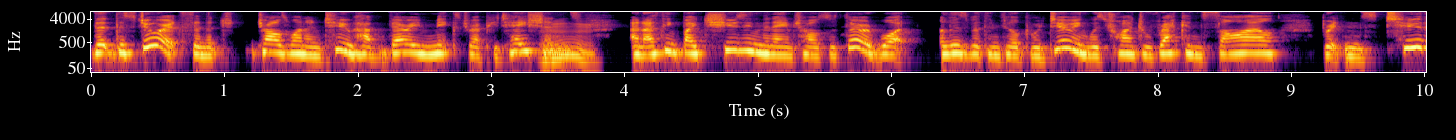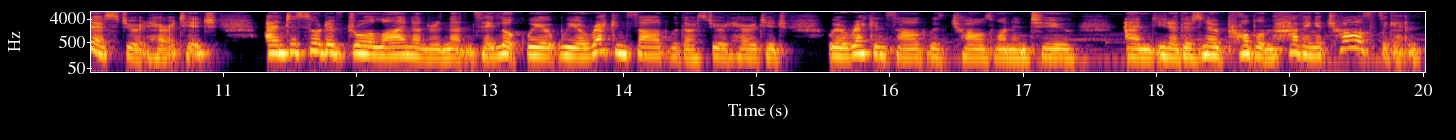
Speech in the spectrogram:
the, the Stuarts and the Charles I and II have very mixed reputations. Mm. And I think by choosing the name Charles III, what Elizabeth and Philip were doing was trying to reconcile Britons to their Stuart heritage and to sort of draw a line under that and say, look, we're, we are reconciled with our Stuart heritage. We're reconciled with Charles I and II. And, you know, there's no problem having a Charles again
